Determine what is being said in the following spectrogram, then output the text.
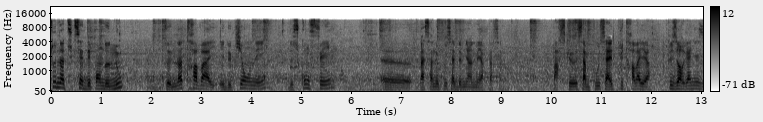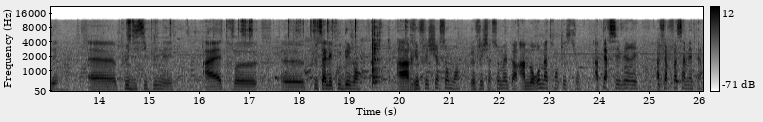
tout notre succès dépend de nous, de notre travail et de qui on est, de ce qu'on fait, euh, bah, ça nous pousse à devenir une meilleure personne. Parce que ça me pousse à être plus travailleur, plus organisé, euh, plus discipliné, à être euh, plus à l'écoute des gens, à réfléchir sur moi, réfléchir sur mes peurs, à me remettre en question, à persévérer, à faire face à mes peurs.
